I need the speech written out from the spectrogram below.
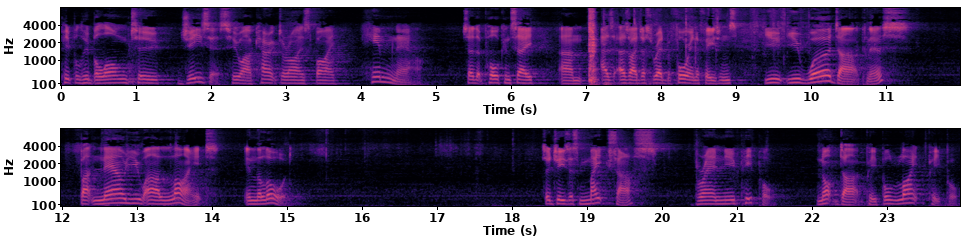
People who belong to Jesus, who are characterized by Him now. So that Paul can say, um, as, as I just read before in Ephesians, you, you were darkness, but now you are light in the Lord. So Jesus makes us brand new people, not dark people, light people.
